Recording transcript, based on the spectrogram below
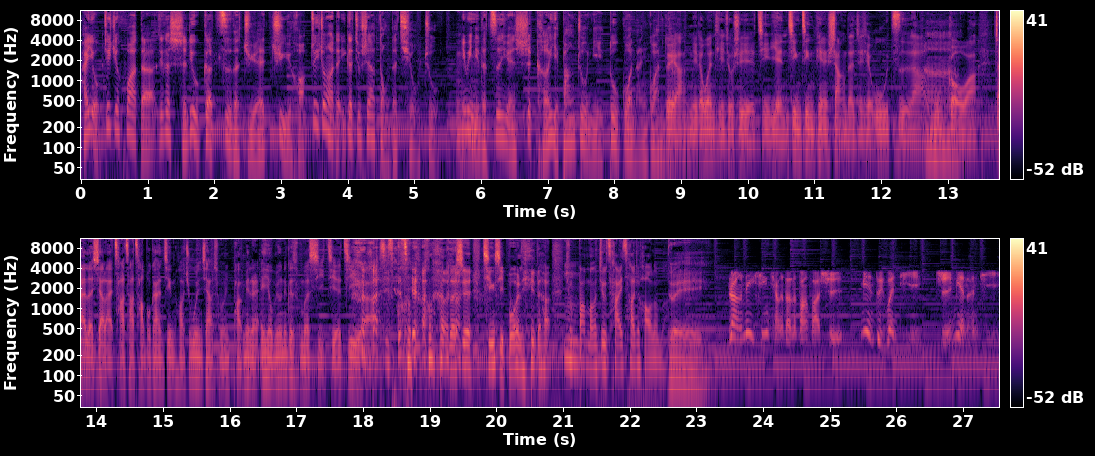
还有这句话的这个十六个字的绝句哈，最重要的一个就是要懂得求助，因为你的资源是可以帮助你度过难关的。对啊，你的。问题就是镜眼镜镜片上的这些污渍啊、污垢啊，摘了下来擦擦擦不干净的话，就问一下什么旁边的人，哎，有没有那个什么洗洁剂啊？洗洁剂，或者是清洗玻璃的，就帮忙就擦一擦就好了嘛。对，让内心强大的方法是面对问题，直面难题，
